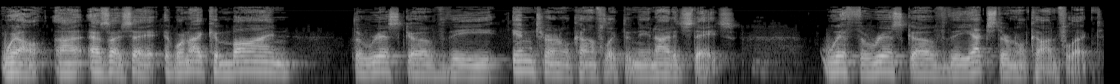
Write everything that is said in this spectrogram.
Well, uh, as I say, when I combine the risk of the internal conflict in the United States with the risk of the external conflict,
